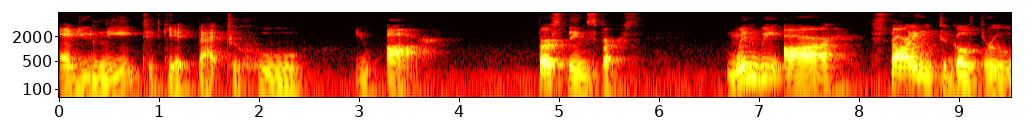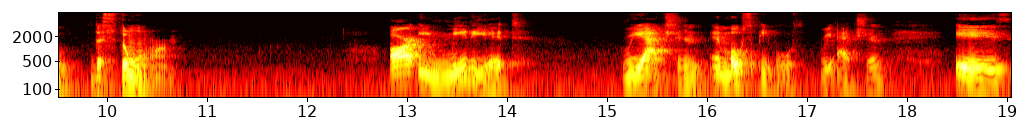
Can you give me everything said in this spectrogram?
and you need to get back to who you are. First things first, when we are starting to go through the storm, our immediate reaction, and most people's reaction, is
